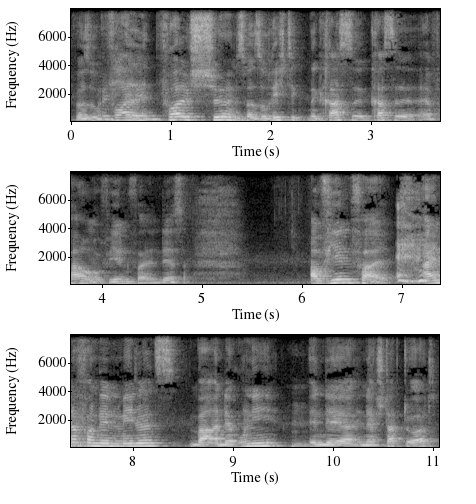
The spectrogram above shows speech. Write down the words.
Ich war so voll, voll schön. Voll schön. Es war so richtig eine krasse, krasse Erfahrung auf jeden Fall in der Zeit. Auf jeden Fall. Einer von den Mädels war an der Uni in der, in der Stadt dort.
